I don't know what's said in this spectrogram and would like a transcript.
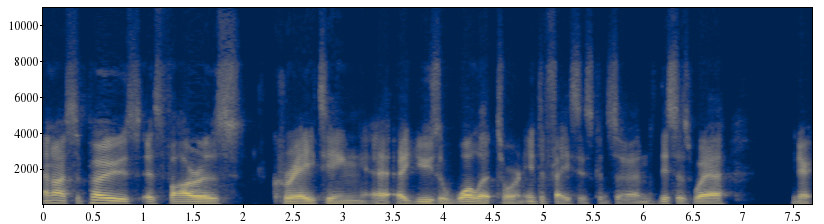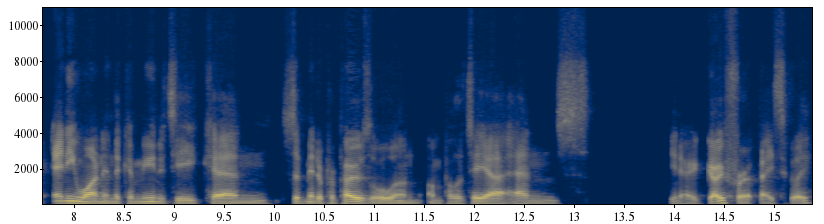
And I suppose, as far as creating a, a, user wallet or an interface is concerned, this is where you know anyone in the community can submit a proposal on, on Politeia and you know go for it basically.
